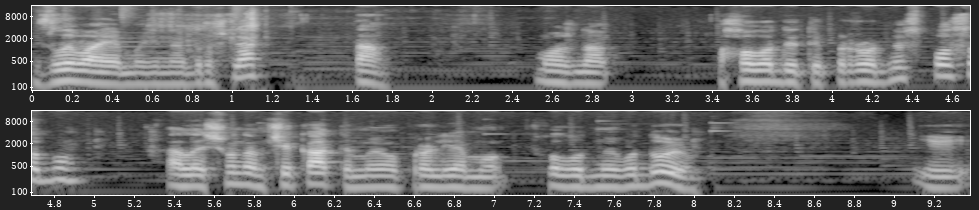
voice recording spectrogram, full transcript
Зливаємо її на друшляк. Там можна охолодити природним способом, але що нам чекати, ми його прольємо холодною водою і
